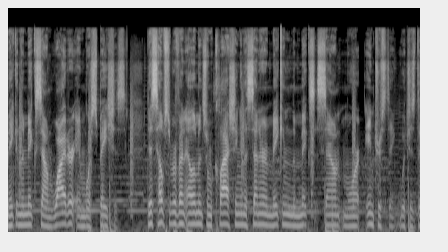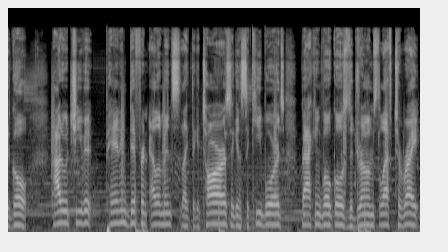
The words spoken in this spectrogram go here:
making the mix sound wider and more spacious this helps to prevent elements from clashing in the center and making the mix sound more interesting, which is the goal. How to achieve it? Panning different elements like the guitars against the keyboards, backing vocals, the drums left to right,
